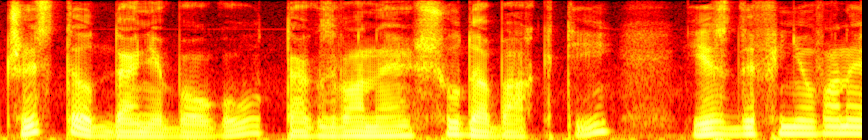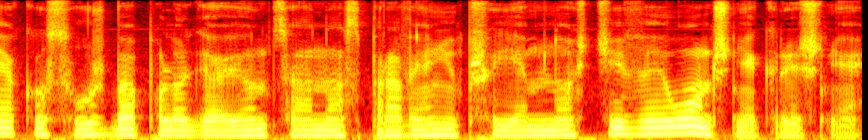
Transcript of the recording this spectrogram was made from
czyste oddanie Bogu, tak zwane Shuddha Bhakti, jest definiowane jako służba polegająca na sprawianiu przyjemności wyłącznie Krysznie,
